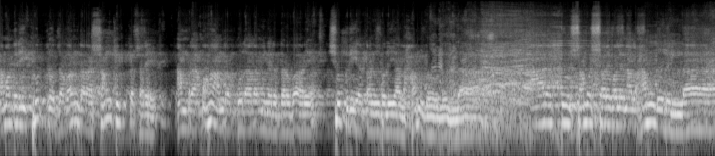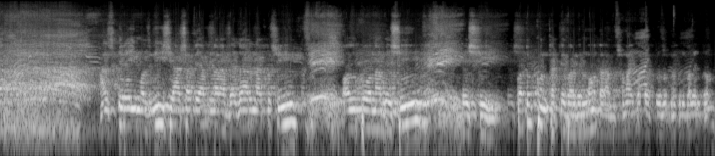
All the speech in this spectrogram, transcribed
আমাদের এই ক্ষুদ্র জবান দ্বারা সংক্ষিপ্ত সারে আমরা মহান রব্বুল আলমিনের দরবারে শুক্রিয়া তান বলি, আলহামদুলিল্লাহ। আর একটু সমস্যারে বলেন, আলহামদুলিল্লাহ। আজকের এই মজলিসে আসাতে আপনারা বেজার না খুশি? অল্প না বেশি? বেশি। কতক্ষণ থাকতে পারবেন? মহতারাম, সময় কত? একটু করে বলেন তো।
